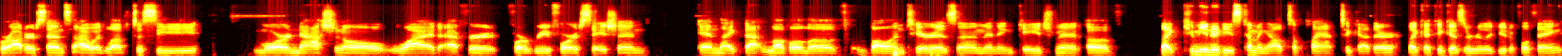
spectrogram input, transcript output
broader sense, I would love to see more national wide effort for reforestation and like that level of volunteerism and engagement of like communities coming out to plant together like i think is a really beautiful thing.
